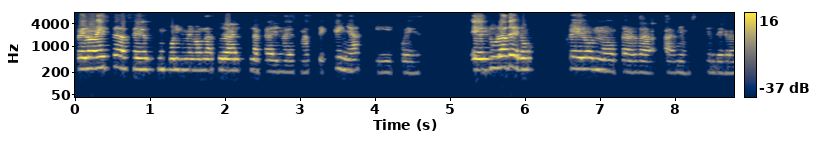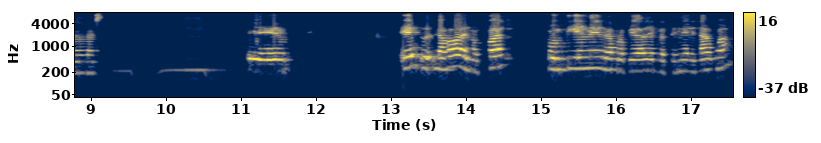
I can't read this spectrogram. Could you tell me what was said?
pero este a ser un polímero natural, la cadena es más pequeña y pues es duradero, pero no tarda años en degradarse. Eh, la baba de nopal contiene la propiedad de retener el agua,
